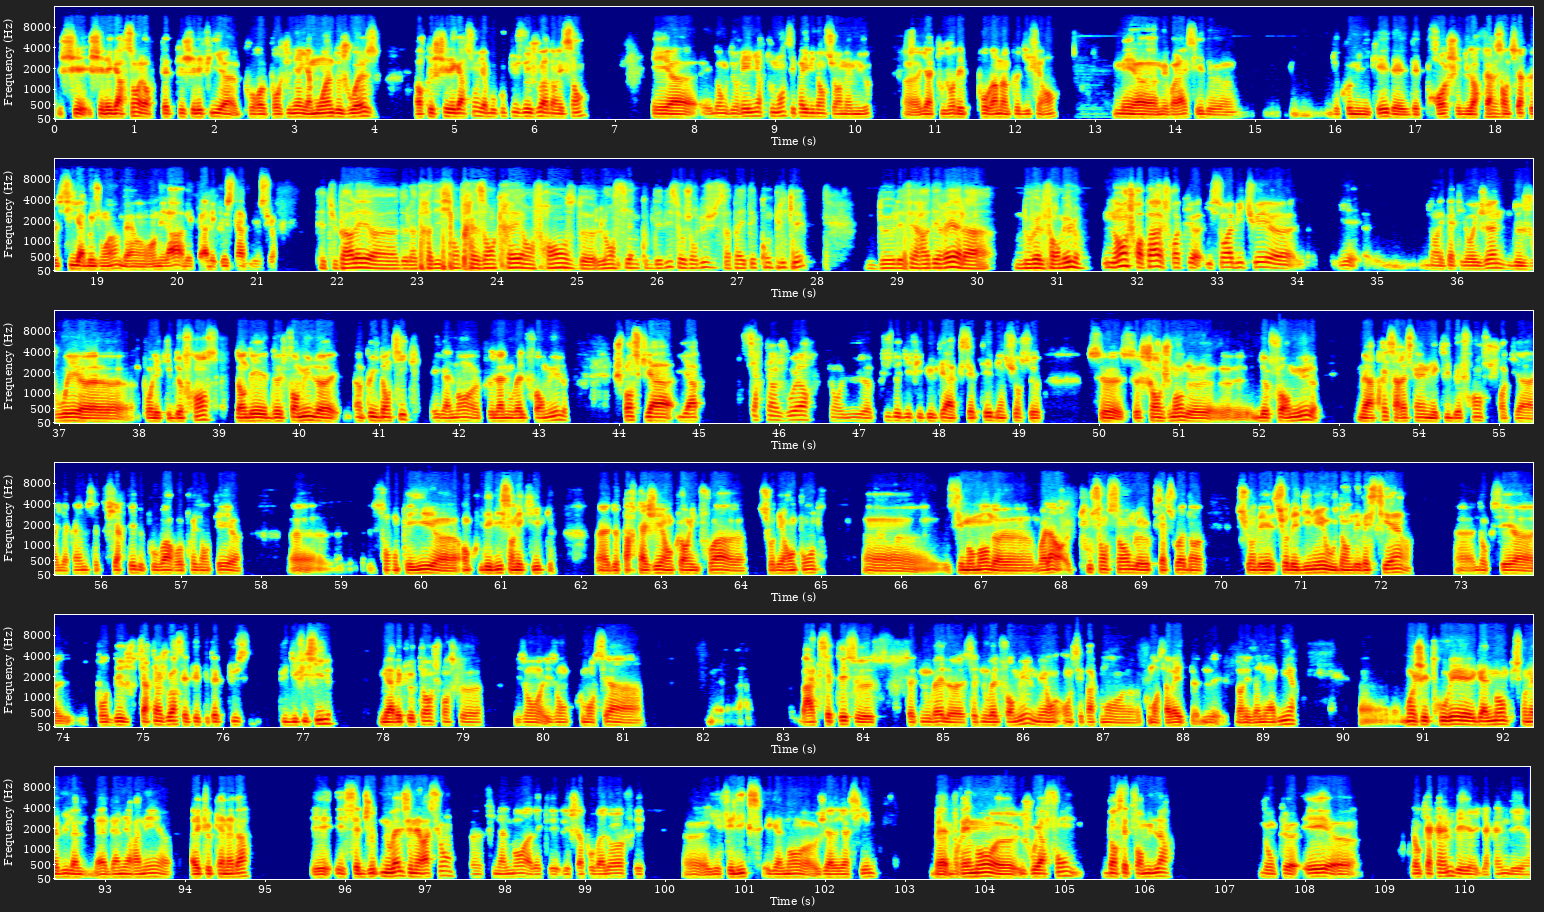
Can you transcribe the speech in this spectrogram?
chez, chez les garçons, alors peut-être que chez les filles, pour pour Julien, il y a moins de joueuses, alors que chez les garçons, il y a beaucoup plus de joueurs dans les 100. Et, euh, et donc de réunir tout le monde, c'est pas évident sur un même lieu. il y a toujours des programmes un peu différents, mais mais voilà, essayer de de communiquer, d'être proche et de leur faire sentir que s'il y a besoin, ben, on est là avec, avec le staff, bien sûr. Et tu parlais euh, de la tradition très ancrée en France de l'ancienne Coupe Davis. Aujourd'hui, ça n'a pas été compliqué? De les faire adhérer à la nouvelle formule? Non, je crois pas. Je crois qu'ils sont habitués euh, dans les catégories jeunes de jouer euh, pour l'équipe de France dans des, formules un peu identiques également que la nouvelle formule. Je pense qu'il y, a, certains joueurs qui ont eu euh, plus de difficultés à accepter, bien sûr, ce, changement de, euh, formule. Mais après, ça reste quand même l'équipe de France. Je crois qu'il y, a quand même cette fierté de pouvoir représenter euh, euh son pays euh, en Coupe Davis en équipe, euh, de partager encore une fois sur des rencontres ces moments de voilà tous ensemble, que ça soit dans, sur des sur des dîners ou dans des vestiaires. Euh, donc c'est euh, pour certains joueurs, c'était peut-être plus plus difficile, mais avec le temps, je pense que ils ont ils ont commencé à bah, accepter ce, cette nouvelle cette nouvelle formule, mais on ne sait pas comment comment ça va être dans les années à venir. Euh, moi, j'ai trouvé également, puisqu'on a vu la, dernière année avec le Canada et, et cette nouvelle génération, finalement, avec les, les chapeaux Valoff, les, les Félix également, euh, Yassim, ben, vraiment jouer à fond dans cette formule-là. Donc, et donc il y a quand même des, y a quand même des,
